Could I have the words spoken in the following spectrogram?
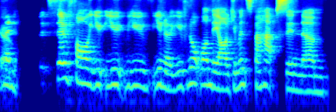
yeah, yeah. So far you you you you know you've not won the arguments perhaps in um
